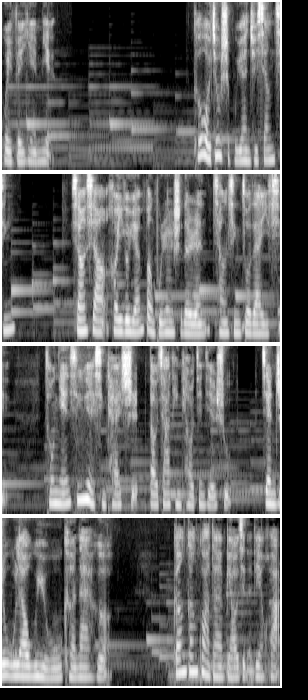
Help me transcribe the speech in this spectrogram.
灰飞烟灭。可我就是不愿去相亲。想想和一个原本不认识的人强行坐在一起，从年薪月薪开始到家庭条件结束，简直无聊无语无可奈何。刚刚挂断表姐的电话，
